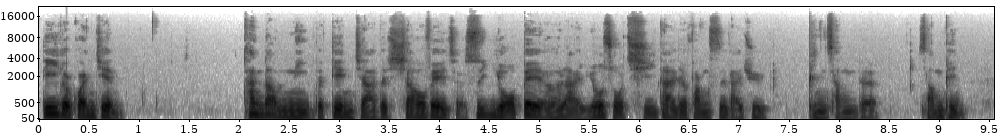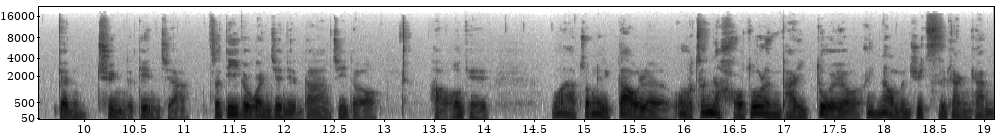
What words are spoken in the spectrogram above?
第一个关键，看到你的店家的消费者是有备而来、有所期待的方式来去品尝你的商品，跟去你的店家，这第一个关键点大家要记得哦。好，OK，哇，终于到了，哇，真的好多人排队哦。哎，那我们去吃看看，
